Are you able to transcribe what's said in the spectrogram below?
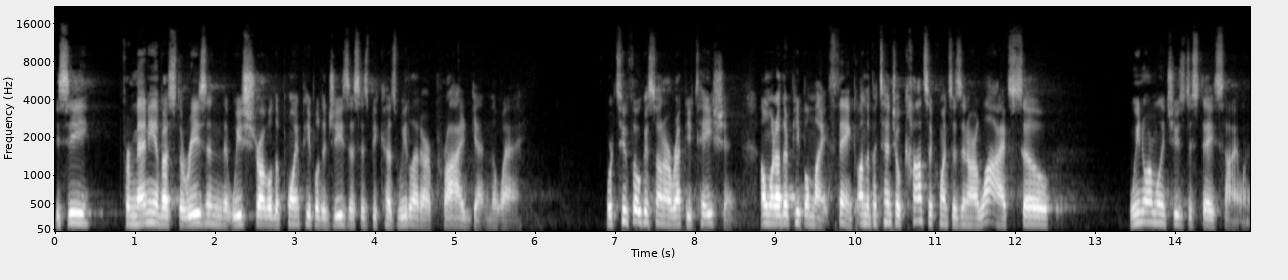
You see, for many of us, the reason that we struggle to point people to Jesus is because we let our pride get in the way. We're too focused on our reputation, on what other people might think, on the potential consequences in our lives, so we normally choose to stay silent.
